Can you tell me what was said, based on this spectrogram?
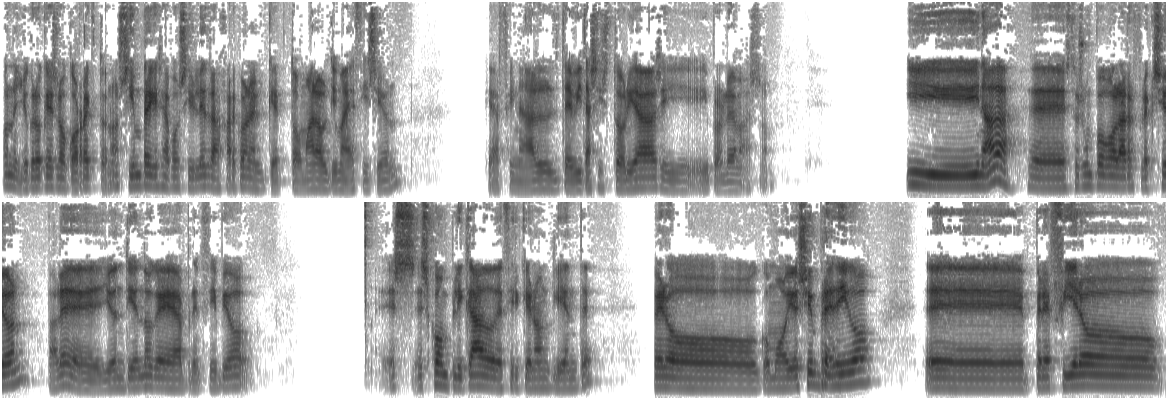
Bueno, yo creo que es lo correcto, ¿no? Siempre que sea posible trabajar con el que toma la última decisión que al final te evitas historias y, problemas, ¿no? Y nada, eh, esto es un poco la reflexión, ¿vale? Yo entiendo que al principio es, complicado decir que no a un cliente, pero como yo siempre digo, prefiero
